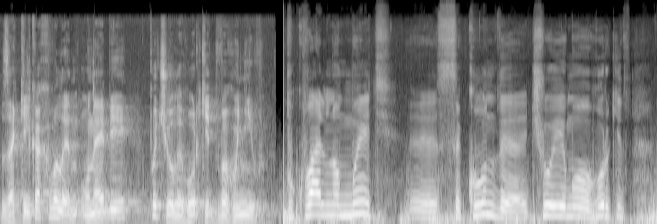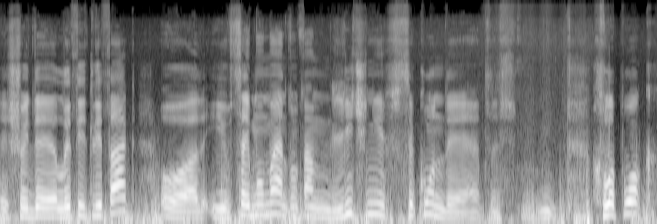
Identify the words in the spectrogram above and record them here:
За кілька хвилин у небі почули гуркіт двигунів. Буквально мить, е, секунди, чуємо гуркіт, що йде летить літак. О, і в цей момент ну, там лічені секунди. Хлопок,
